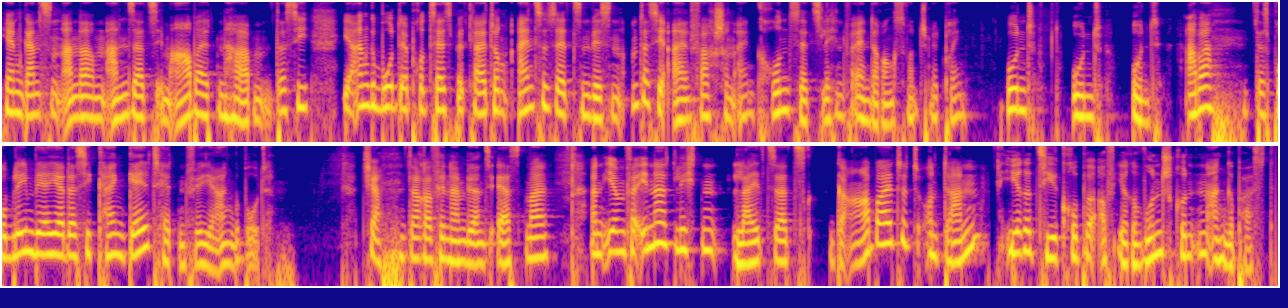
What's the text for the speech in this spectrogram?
hier einen ganz anderen Ansatz im Arbeiten haben, dass sie ihr Angebot der Prozessbegleitung einzusetzen wissen und dass sie einfach schon einen grundsätzlichen Veränderungswunsch mitbringen. Und, und, und. Aber das Problem wäre ja, dass sie kein Geld hätten für ihr Angebot. Tja, daraufhin haben wir uns erstmal an ihrem verinnerlichten Leitsatz gearbeitet und dann ihre Zielgruppe auf ihre Wunschkunden angepasst.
